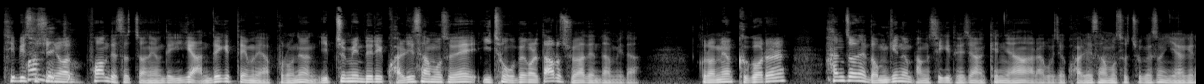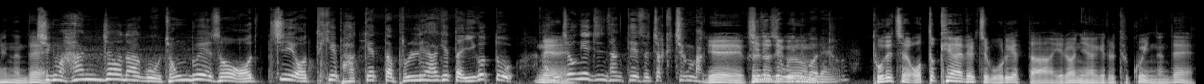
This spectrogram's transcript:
TV 수신료가 포함됐었잖아요. 근데 이게 안 되기 때문에 앞으로는 입주민들이 관리사무소에 2,500원을 따로 줘야 된답니다. 그러면 그거를 한전에 넘기는 방식이 되지 않겠냐라고 이제 관리사무소 쪽에서는 이야기를 했는데 지금 한전하고 정부에서 어찌 어떻게 받겠다 분리하겠다 이것도 네. 안 정해진 상태에서 지금 막 예, 그래서 지금 있는 거네요. 도대체 어떻게 해야 될지 모르겠다 이런 이야기를 듣고 있는데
